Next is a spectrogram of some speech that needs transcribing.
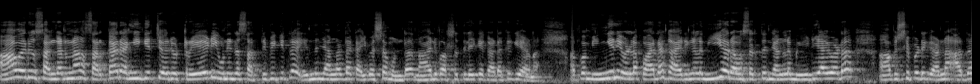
ആ ഒരു സംഘടന സർക്കാർ അംഗീകരിച്ച ഒരു ട്രേഡ് യൂണിയന്റെ സർട്ടിഫിക്കറ്റ് ഇന്ന് ഞങ്ങളുടെ കൈവശമുണ്ട്. നാല് വർഷത്തിലേക്ക് കടക്കുകയാണ്. അപ്പം ഇങ്ങനെയുള്ള പല കാര്യങ്ങളും ഈ ഒരു അവസരത്തിൽ ഞങ്ങൾ മീഡിയയോട് ആവശ്യപ്പെടുകയാണ്. അത്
